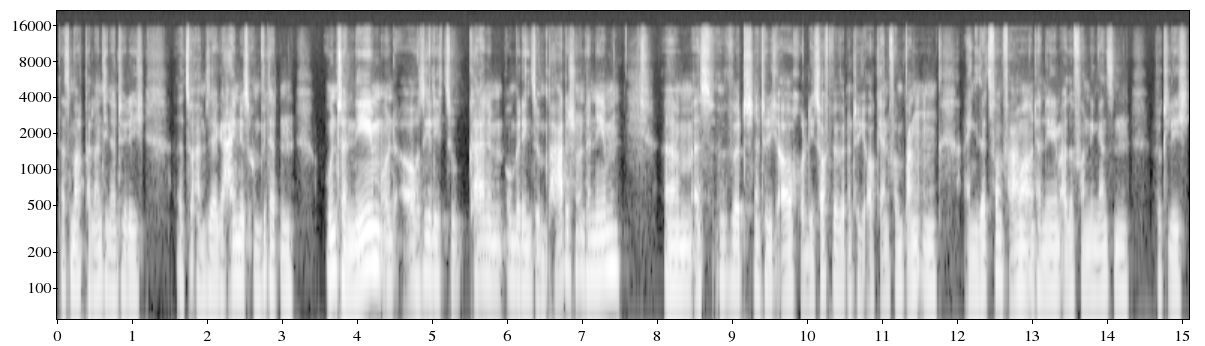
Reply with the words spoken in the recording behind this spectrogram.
Das macht Palantir natürlich zu einem sehr geheimnisumwitterten Unternehmen und auch sicherlich zu keinem unbedingt sympathischen Unternehmen. Ähm, es wird natürlich auch, oder die Software wird natürlich auch gern von Banken eingesetzt, von Pharmaunternehmen, also von den ganzen wirklich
